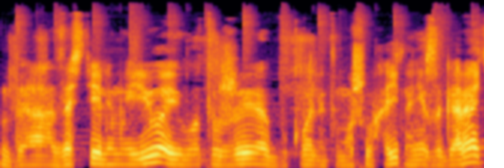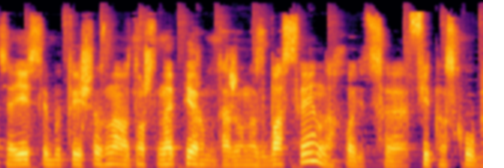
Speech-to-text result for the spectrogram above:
да, застелим ее, и вот уже буквально ты можешь выходить на ней загорать. А если бы ты еще знал о том, что на первом этаже у нас бассейн находится, фитнес-клуб,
